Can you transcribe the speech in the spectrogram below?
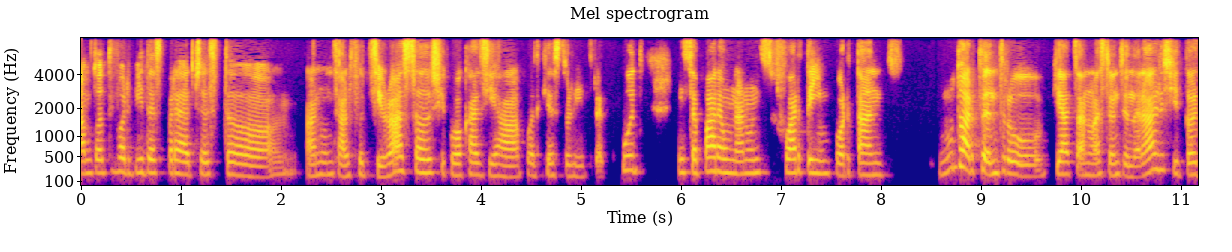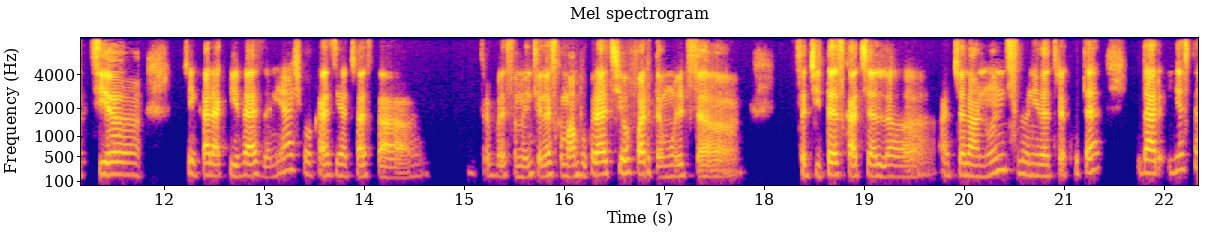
am tot vorbit despre acest uh, anunț al FTSE Russell și cu ocazia podcastului trecut. Mi se pare un anunț foarte important, nu doar pentru piața noastră în general, și toți uh, cei care activează în ea și cu ocazia aceasta trebuie să menționez că m-am bucurat și eu foarte mult să, să citesc acel, uh, acel anunț lunile trecute, dar este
